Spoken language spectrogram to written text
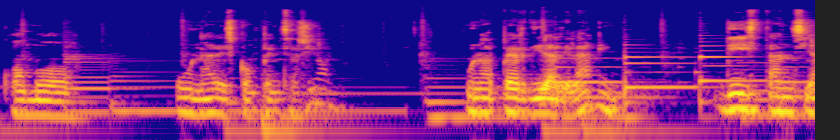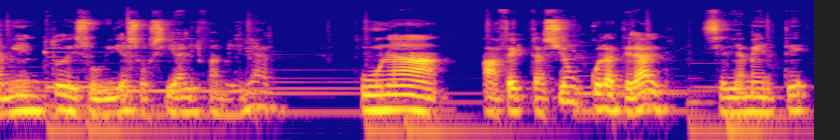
como una descompensación, una pérdida del ánimo, distanciamiento de su vida social y familiar, una afectación colateral seriamente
